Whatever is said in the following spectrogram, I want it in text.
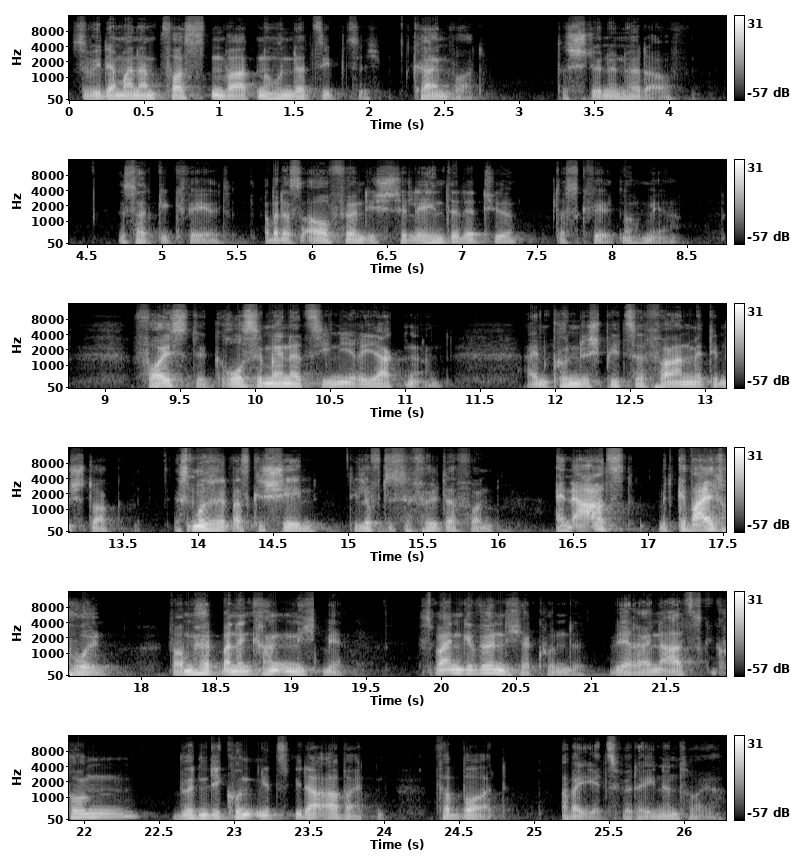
So wie der Mann am Pfosten warten 170. Kein Wort. Das Stöhnen hört auf. Es hat gequält. Aber das Aufhören, die Stille hinter der Tür, das quält noch mehr. Fäuste, große Männer ziehen ihre Jacken an. Ein Kunde spielt zerfahren mit dem Stock. Es muss etwas geschehen. Die Luft ist erfüllt davon. Ein Arzt mit Gewalt holen. Warum hört man den Kranken nicht mehr? Es war ein gewöhnlicher Kunde. Wäre ein Arzt gekommen, würden die Kunden jetzt wieder arbeiten. Verbohrt. Aber jetzt wird er ihnen teuer.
